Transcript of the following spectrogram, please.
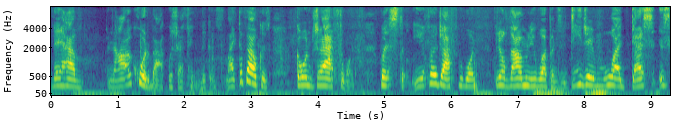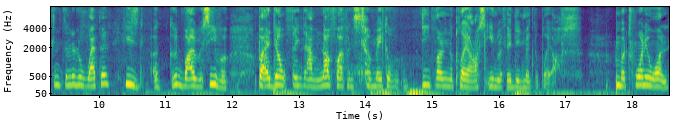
They have not a quarterback, which I think they could, like the Falcons, go and draft one. But still, even if they draft one, they don't have many weapons. And DJ Moore, I guess, is considered a weapon. He's a good wide receiver, but I don't think they have enough weapons to make a deep run in the playoffs, even if they did make the playoffs. Number 21,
